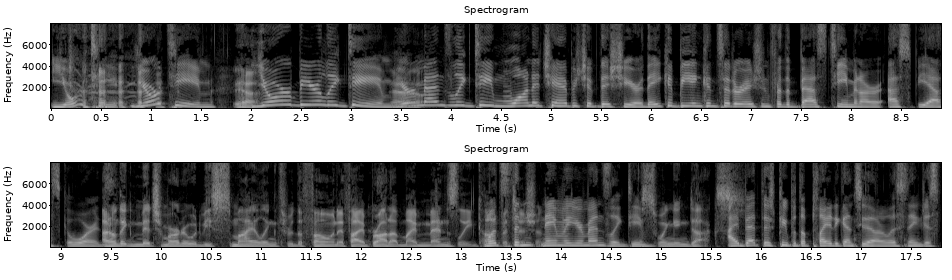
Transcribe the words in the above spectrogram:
Your team, your team, Yeah. your beer league team, Yeah, your men's league team won a championship this year. They could be in consideration for the best team in our SBS awards. I don't think Mitch Marner would be smiling through the phone if I brought up my men's league competition. What's the name of your men's league team? Swinging Ducks. I bet there's people that played against you that are listening, just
